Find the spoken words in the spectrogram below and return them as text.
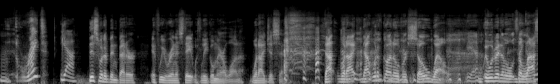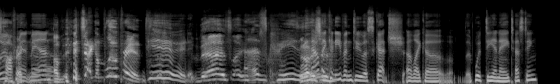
Hmm. Right? Yeah. This would have been better if we were in a state with legal marijuana. What I just said. that what I that would have gone over so well. Yeah. It would have been the like a last topic blueprint, man. of it's like a blueprint. Dude, That's like that's crazy. Now they can even do a sketch uh, like a with DNA testing.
